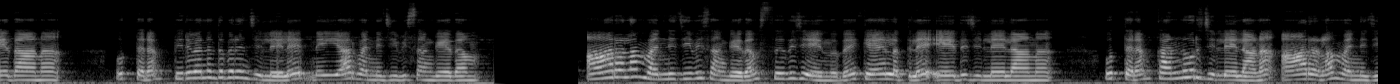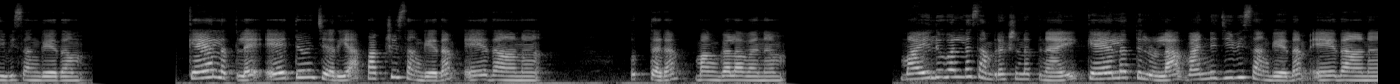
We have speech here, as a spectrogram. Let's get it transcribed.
ഏതാണ്? ഉത്തരം തിരുവനന്തപുരം ജില്ലയിലെ നെയ്യാർ വന്യജീവി സങ്കേതം. ആറളം വന്യജീവി സങ്കേതം സ്ഥിതി ചെയ്യുന്നത് കേരളത്തിലെ ഏത് ജില്ലയിലാണ്? ഉത്തരം കണ്ണൂർ ജില്ലയിലാണ് ആറളം വന്യജീവി സങ്കേതം. കേരളത്തിലെ ഏറ്റവും ചെറിയ പക്ഷി സങ്കേതം ഏതാണ്? ഉത്തരം മംഗളവനം. മയിലുകളുടെ സംരക്ഷണത്തിനായി കേരളത്തിലുള്ള വന്യജീവി സങ്കേതം ഏതാണ്?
